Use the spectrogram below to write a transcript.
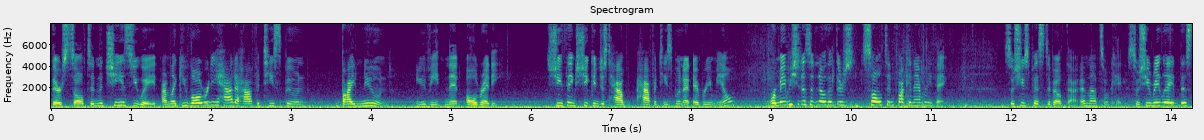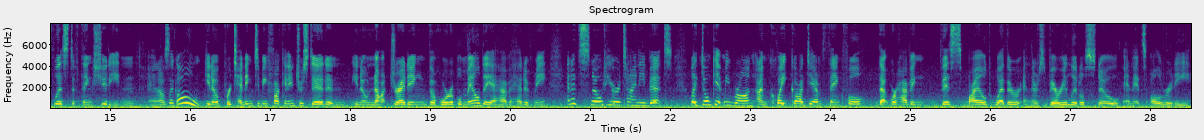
there's salt in the cheese you ate. I'm like, you've already had a half a teaspoon by noon you've eaten it already. She thinks she can just have half a teaspoon at every meal. Or maybe she doesn't know that there's salt in fucking everything. So she's pissed about that, and that's okay. So she relayed this list of things she had eaten, and I was like, oh, you know, pretending to be fucking interested and, you know, not dreading the horrible mail day I have ahead of me. And it snowed here a tiny bit. Like, don't get me wrong, I'm quite goddamn thankful that we're having this mild weather and there's very little snow, and it's already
